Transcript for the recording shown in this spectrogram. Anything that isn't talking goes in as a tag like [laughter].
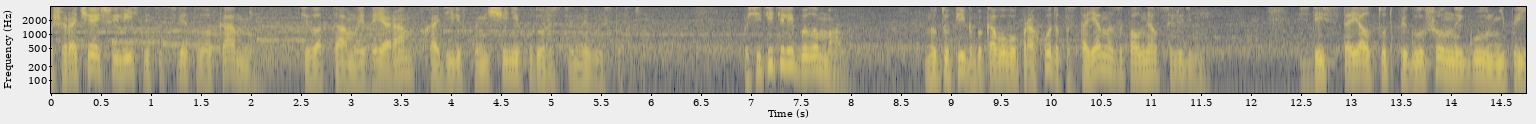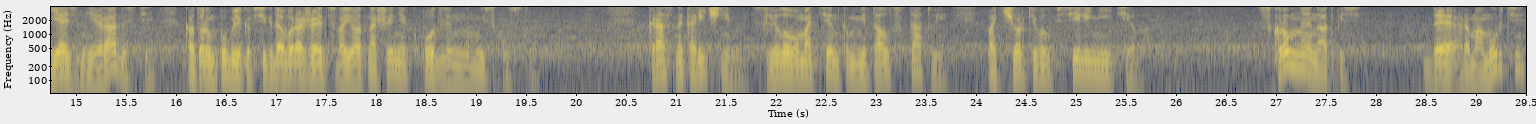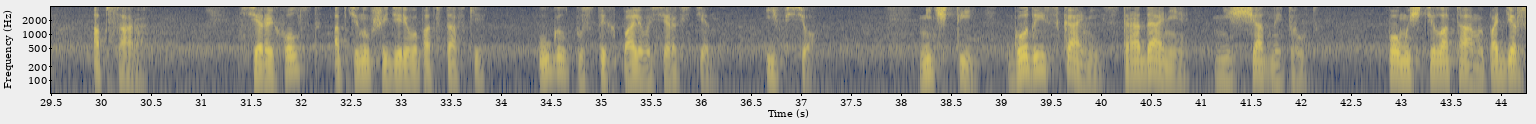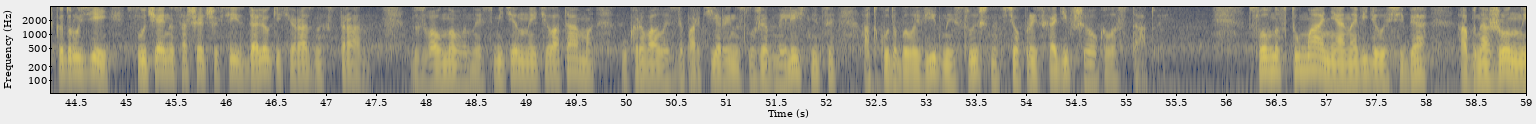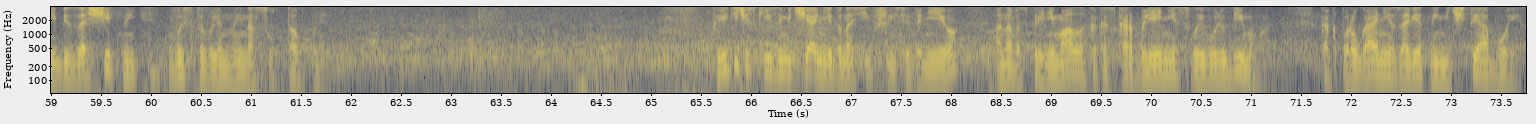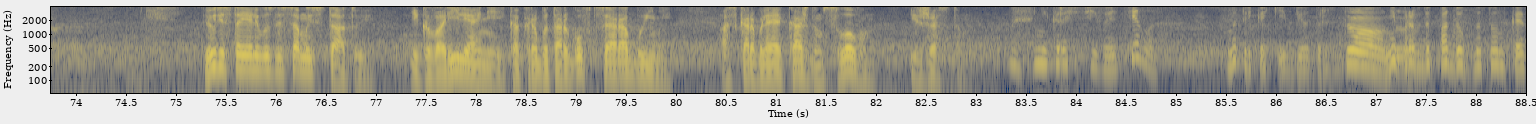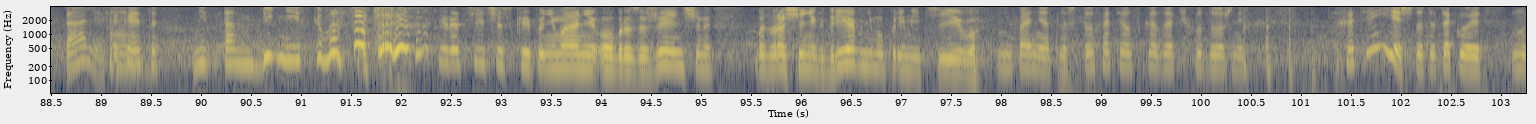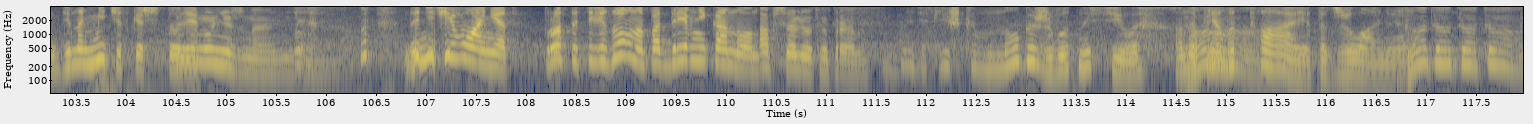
По широчайшей лестнице светлого камня Тилатама и Даярам входили в помещение художественной выставки. Посетителей было мало, но тупик бокового прохода постоянно заполнялся людьми. Здесь стоял тот приглушенный гул неприязни и радости, которым публика всегда выражает свое отношение к подлинному искусству. Красно-коричневый, с лиловым оттенком металл статуи подчеркивал все линии тела. Скромная надпись «Д. Рамамурти, Апсара». Серый холст, обтянувший дерево подставки, угол пустых палево-серых стен. И все. Мечты, годы исканий, страдания, нещадный труд – помощь телотам поддержка друзей, случайно сошедшихся из далеких и разных стран. Взволнованная, сметенная телотама укрывалась за портьерой на служебной лестнице, откуда было видно и слышно все происходившее около статуи. Словно в тумане она видела себя, обнаженной и беззащитной, выставленной на суд толпы. Критические замечания, доносившиеся до нее, она воспринимала как оскорбление своего любимого – как поругание заветной мечты обоих. Люди стояли возле самой статуи и говорили о ней, как работорговцы о рабыне, оскорбляя каждым словом и жестом. Некрасивое тело. Смотри, какие бедра. Да, Неправдоподобно да. тонкая талия, какая-то не тамбинийская масутра. Эротическое понимание образа женщины, возвращение к древнему примитиву. Непонятно, что хотел сказать художник. Хотя есть что-то такое, ну, динамическое, что ли. Ну, не знаю, не знаю. [laughs] Да ничего нет. Просто стилизовано под древний канон. Абсолютно правы. Знаете, слишком много животной силы. Она да. прямо тает от желания. Да, да, да, да.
